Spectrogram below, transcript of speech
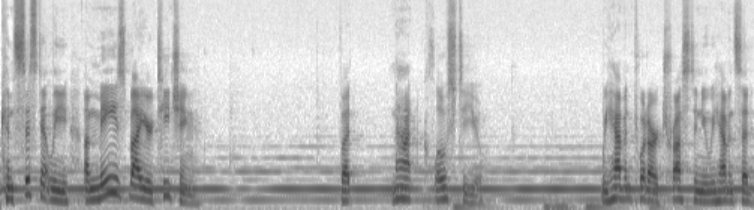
consistently amazed by your teaching, but not close to you. We haven't put our trust in you. We haven't said,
